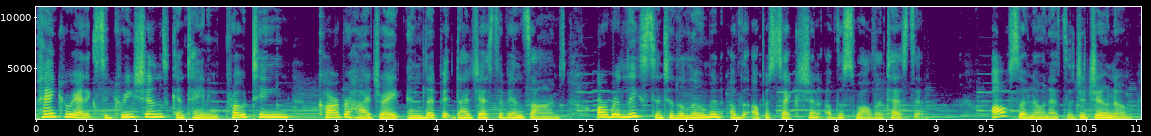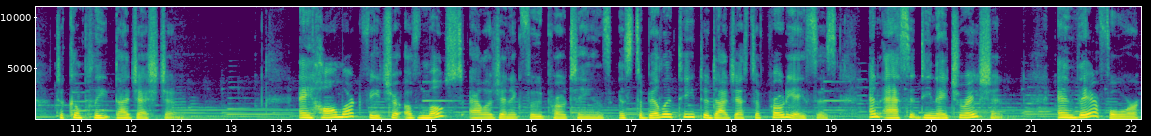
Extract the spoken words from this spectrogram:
Pancreatic secretions containing protein, carbohydrate, and lipid digestive enzymes are released into the lumen of the upper section of the small intestine also known as the jejunum, to complete digestion. A hallmark feature of most allergenic food proteins is stability to digestive proteases and acid denaturation, and therefore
